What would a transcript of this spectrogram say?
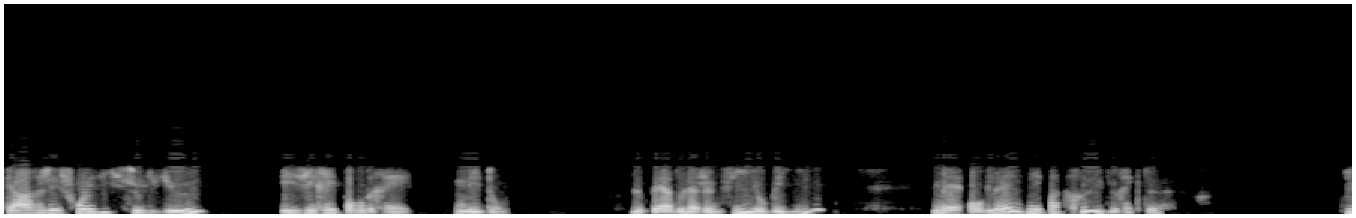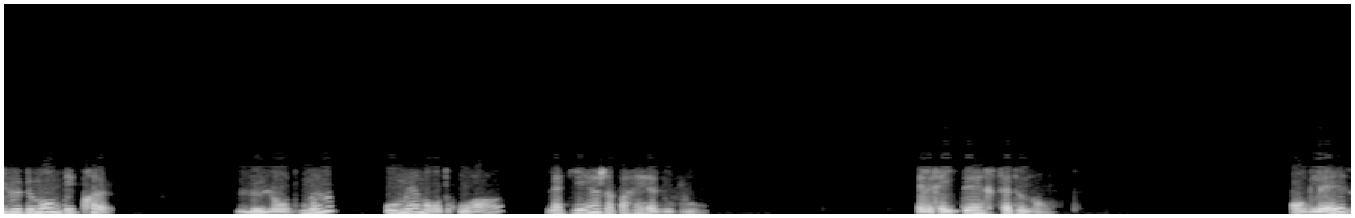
car j'ai choisi ce lieu et j'y répandrai mes dons. Le père de la jeune fille obéit, mais Anglaise n'est pas cru du recteur, qui veut demande des preuves. Le lendemain, au même endroit, la Vierge apparaît à nouveau. Elle réitère sa demande. Anglaise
